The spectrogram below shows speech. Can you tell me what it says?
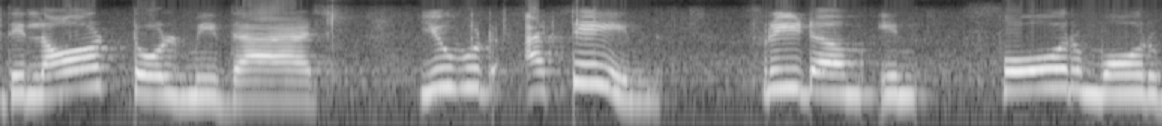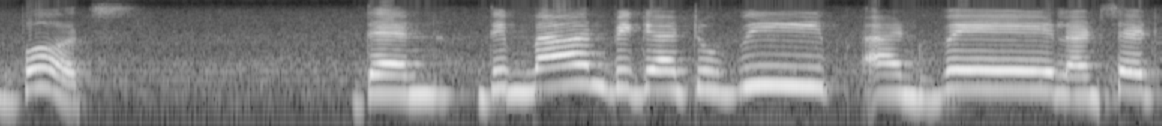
The Lord told me that you would attain freedom in four more births. Then the man began to weep and wail and said,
